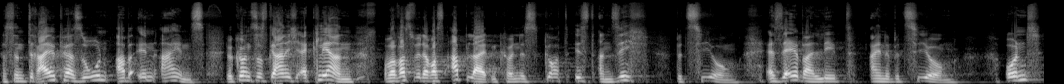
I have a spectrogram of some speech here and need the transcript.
Das sind drei Personen, aber in eins. Wir können uns das gar nicht erklären. Aber was wir daraus ableiten können, ist, Gott ist an sich Beziehung. Er selber lebt eine Beziehung. Und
